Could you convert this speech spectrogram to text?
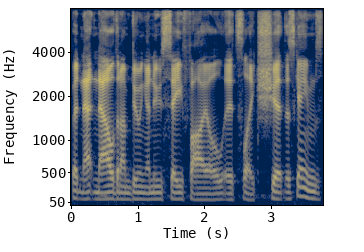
but now, now that I'm doing a new save file, it's like shit. This game's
